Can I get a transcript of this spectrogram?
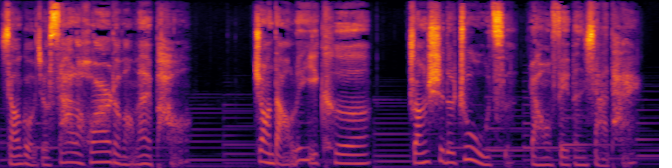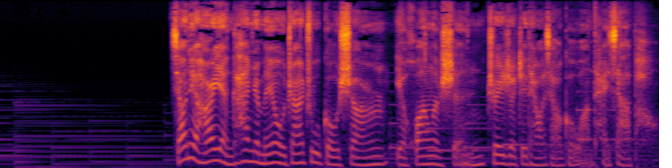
小狗就撒了欢儿的往外跑，撞倒了一颗装饰的柱子，然后飞奔下台。小女孩眼看着没有抓住狗绳，也慌了神，追着这条小狗往台下跑。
